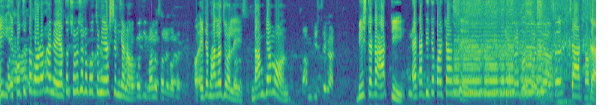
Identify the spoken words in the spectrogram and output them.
এই কচু তো বড় হয় না এত ছোট ছোট কচু নিয়ে আসছেন কেন? এটা ভালো চলে। দাম কেমন? বিশ টাকা আটটি এক আটটিতে কয়টা আছে? চারটা।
